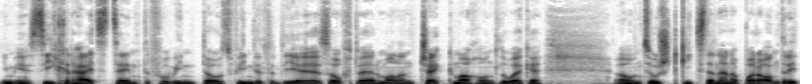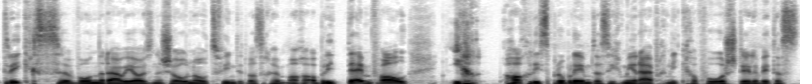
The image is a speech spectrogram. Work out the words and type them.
Im Sicherheitszentrum von Windows findet ihr die Software, mal einen Check machen und schauen. Und sonst gibt es dann auch noch ein paar andere Tricks, die ihr auch in unseren Shownotes findet, was ihr machen könnt. Aber in dem Fall, ich habe ein das Problem, dass ich mir einfach nicht vorstellen kann, wie das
